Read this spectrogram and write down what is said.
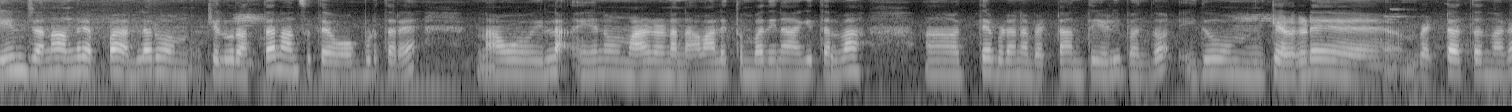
ಏನು ಜನ ಅಂದರೆ ಅಪ್ಪ ಎಲ್ಲರೂ ಕೆಲವ್ರು ಹತ್ತಲ್ಲ ಅನಿಸುತ್ತೆ ಹೋಗ್ಬಿಡ್ತಾರೆ. ನಾವು ಇಲ್ಲ ಏನೋ ಮಾಡೋಣ ನಾವು ಅಲ್ಲಿ ತುಂಬ ದಿನ ಆಗಿತ್ತಲ್ವ? ಆ, ಹತ್ತೇ ಬಿಡೋಣ ಬೆಟ್ಟ ಅಂತ ಹೇಳಿ ಬಂದು ಇದು ಕೆಳಗಡೆ ಬೆಟ್ಟ ಹತ್ತದ್ನಾಗ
